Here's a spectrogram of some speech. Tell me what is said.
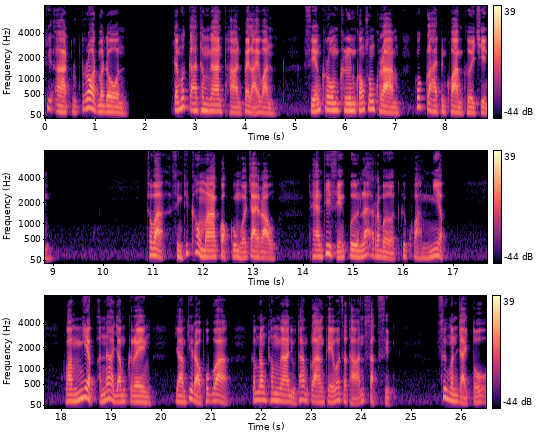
ที่อาจหลุดรอดมาโดน แต่เมื่อการทำงานผ่านไปหลายวัน เสียงโครมครืนของสงครามก็กลายเป็นความเคยชินทว่าสิ่งที่เข้ามาเกาะกลุ่มหัวใจเรา แทนที่เสียงปืนและระเบิดคือความเงียบ ความเงียบอันน่ายำเกรง ยามที่เราพบว่า กำลังทำงานอยู่ท่ามกลางเทวสถานศักดิ์สิทธิ์ ซึ่งมันใหญ่โตโอ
